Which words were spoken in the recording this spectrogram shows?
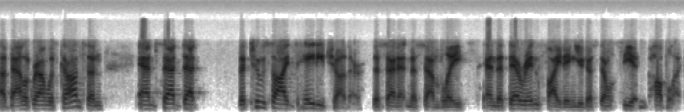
uh, Battleground Wisconsin, and said that the two sides hate each other, the Senate and Assembly, and that they're infighting. You just don't see it in public.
